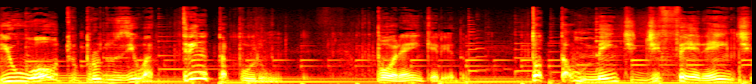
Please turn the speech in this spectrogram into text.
e o outro produziu a 30 por um. Porém, querido, totalmente diferente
